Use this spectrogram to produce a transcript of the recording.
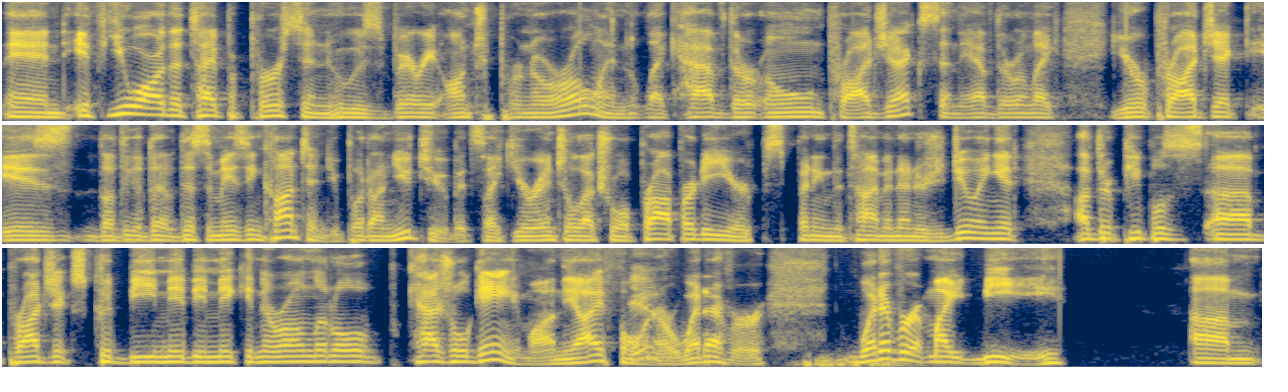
and if you are the type of person who is very entrepreneurial and like have their own projects and they have their own like your project is the, the, this amazing content you put on YouTube, it's like your intellectual property, you're spending the time and energy doing it. Other people's uh, projects could be maybe making their own little casual game on the iPhone yeah. or whatever, whatever it might be um,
